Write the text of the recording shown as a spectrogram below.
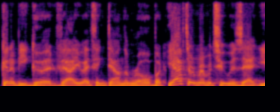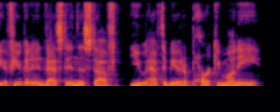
going to be good value, I think, down the road. But you have to remember too is that you, if you're going to invest in this stuff, you have to be able to park your money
